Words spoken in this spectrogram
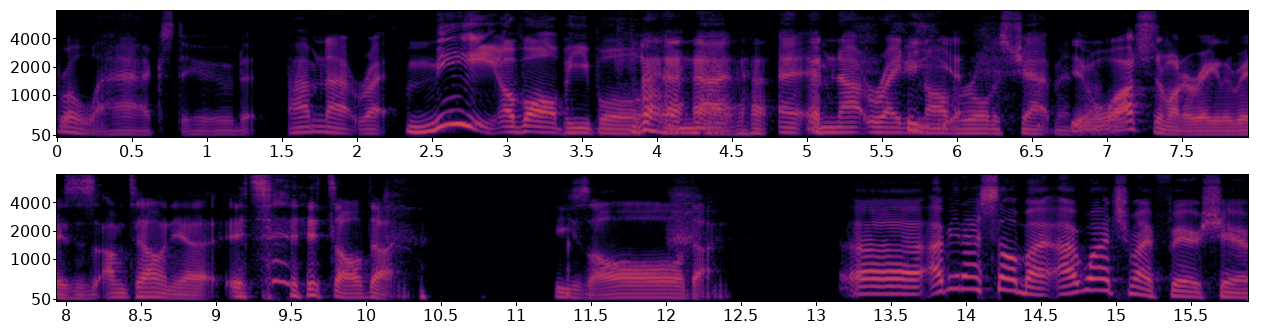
Relax, dude. I'm not right. Me of all people am not am not writing off Yeah. Aroldis Chapman. You haven't watched him on a regular basis. I'm telling you, it's it's all done. He's all done. Uh, I mean, I saw my, I watched my fair share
